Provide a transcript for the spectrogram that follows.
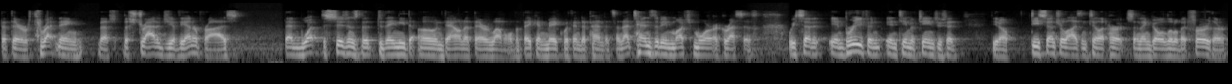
that they're threatening the, the strategy of the enterprise then what decisions that do they need to own down at their level that they can make with independence? And that tends to be much more aggressive. We said it in brief in, in Team of Teams, we said, you know, decentralize until it hurts and then go a little bit further.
